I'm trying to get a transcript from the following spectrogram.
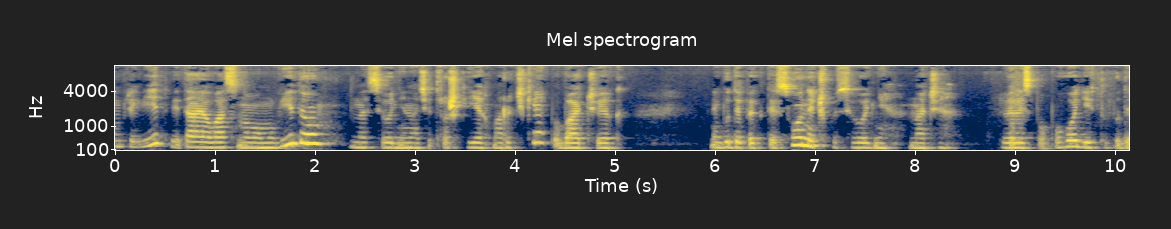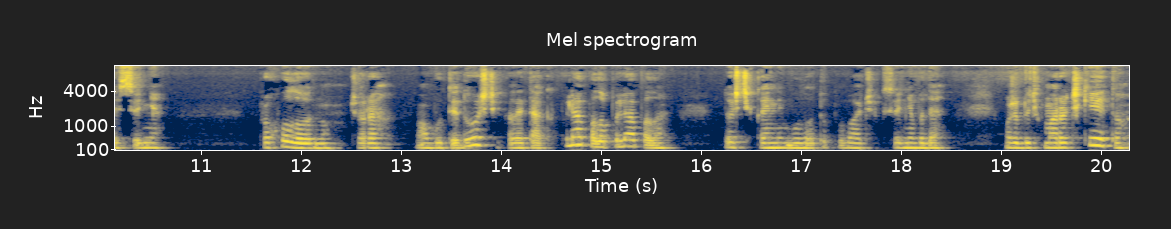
Всім привіт! Вітаю вас у новому відео. У нас сьогодні, наче трошки є хмарочки. Побачу, як не буде пекти сонечко сьогодні, наче дивились по погоді, то буде сьогодні прохолодно. Вчора мав бути дощик, але так поляпало, поляпало. Дощика й не було, то побачу, як сьогодні буде, може будуть хмарочки, то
